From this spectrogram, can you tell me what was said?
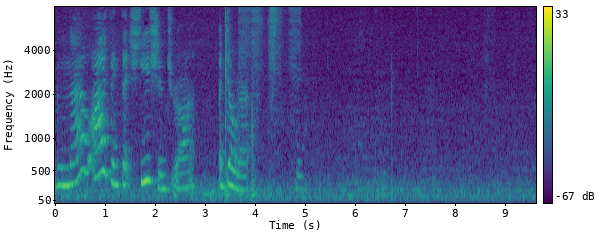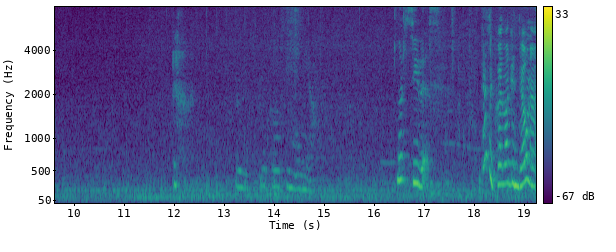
Okay. now I think that she should draw a donut. Let's see this. That's a good looking donut.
